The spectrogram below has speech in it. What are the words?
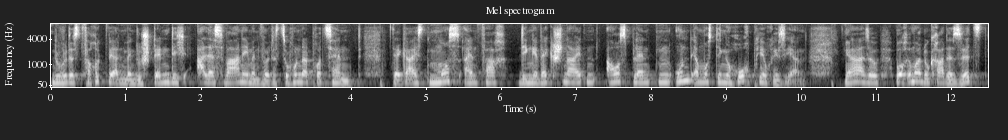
Du würdest verrückt werden, wenn du ständig alles wahrnehmen würdest, zu 100 Prozent. Der Geist muss einfach Dinge wegschneiden, ausblenden und er muss Dinge hochpriorisieren. Ja, also wo auch immer du gerade sitzt,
